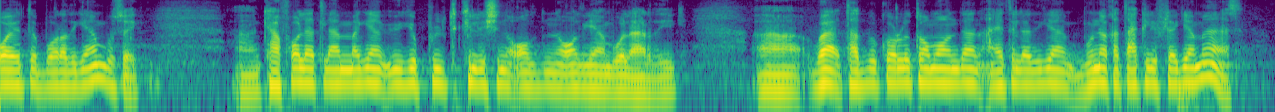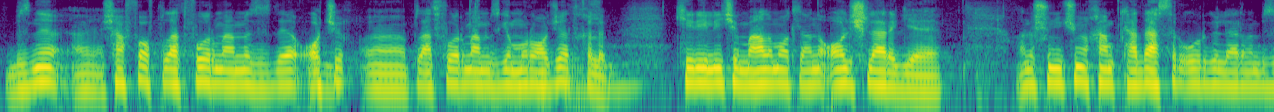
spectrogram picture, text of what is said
boyitib boradigan bo'lsak e, kafolatlanmagan uyga pul tikilishini oldini olgan bo'lardik. E, va tadbirkorlar tomonidan aytiladigan bunaqa takliflarga emas bizni shaffof platformamizda ochiq platformamizga murojaat qilib keraklicha ma'lumotlarni olishlariga ana shuning uchun ham kadastr organlarini biz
